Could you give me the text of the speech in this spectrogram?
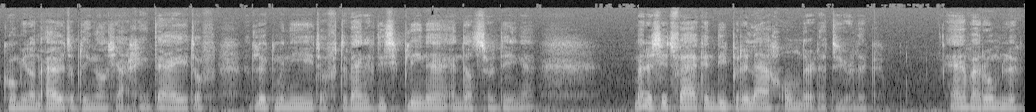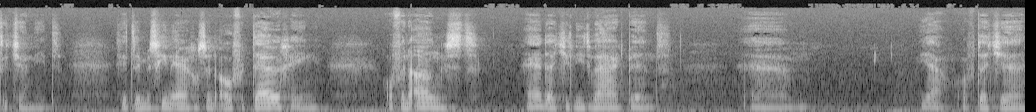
kom je dan uit op dingen als ja, geen tijd, of het lukt me niet, of te weinig discipline en dat soort dingen. Maar er zit vaak een diepere laag onder natuurlijk. Waarom lukt het je niet? Zit er misschien ergens een overtuiging of een angst dat je het niet waard bent? Um, ja, of dat je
